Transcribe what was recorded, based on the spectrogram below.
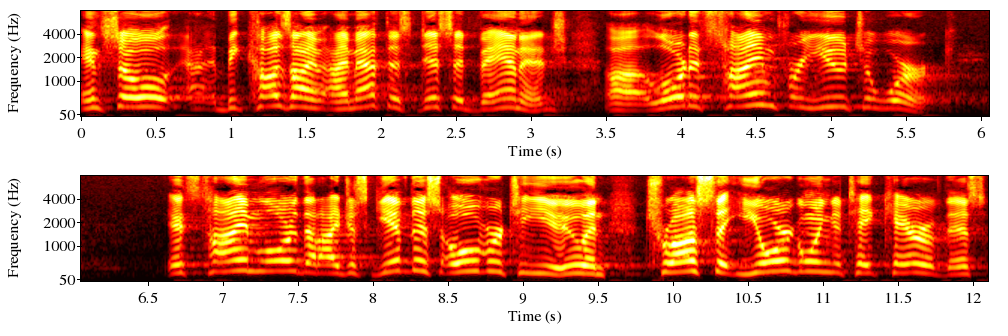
And so, uh, because I'm, I'm at this disadvantage, uh, Lord, it's time for you to work. It's time, Lord, that I just give this over to you and trust that you're going to take care of this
